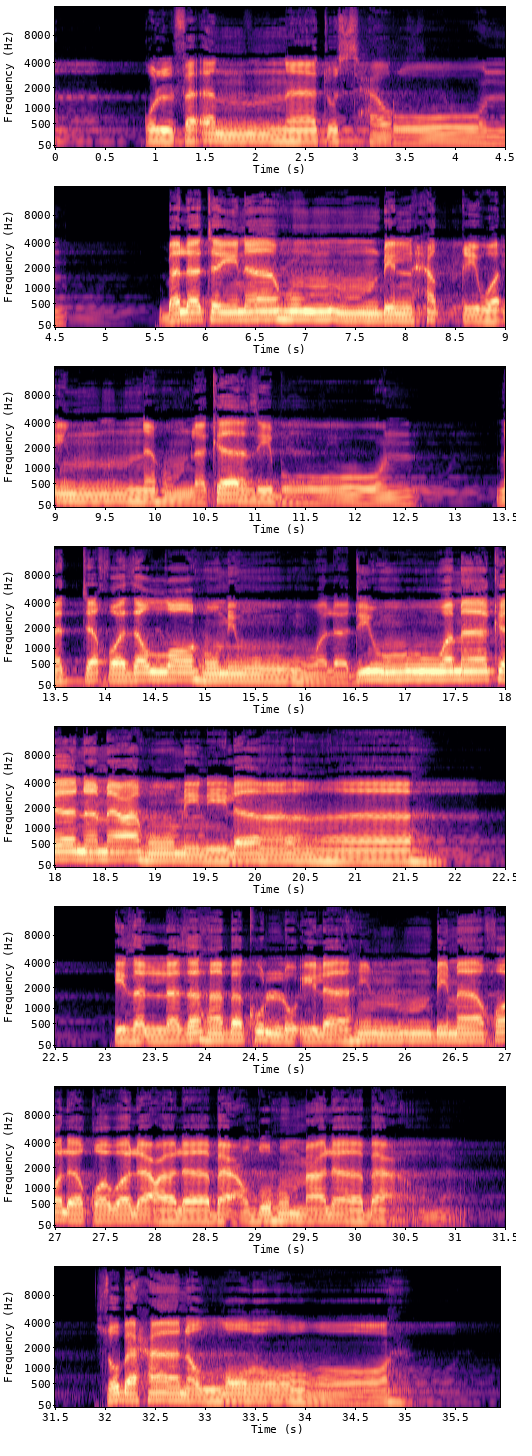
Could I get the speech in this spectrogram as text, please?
قل فأنا تسحرون بل أتيناهم بالحق وإنهم لكاذبون ما اتخذ الله من ولد وما كان معه من إله إذا لذهب كل إله بما خلق ولعلى بعضهم على بعض سبحان الله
